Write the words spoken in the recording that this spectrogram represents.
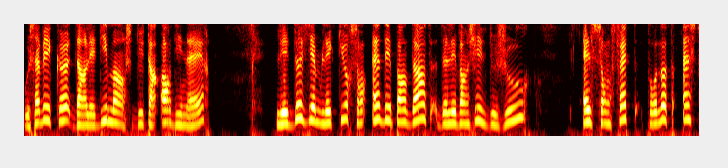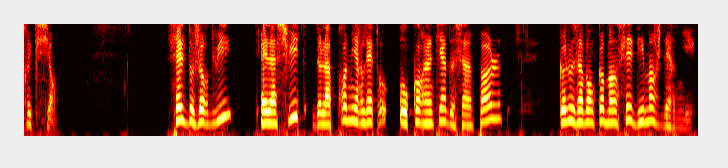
Vous savez que dans les dimanches du temps ordinaire, les deuxièmes lectures sont indépendantes de l'Évangile du jour, elles sont faites pour notre instruction. Celle d'aujourd'hui est la suite de la première lettre aux Corinthiens de Saint Paul que nous avons commencé dimanche dernier.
